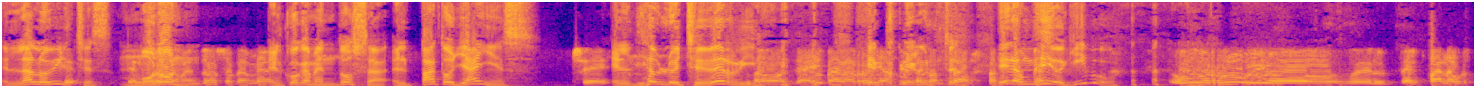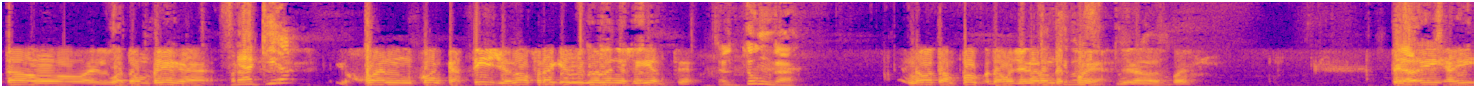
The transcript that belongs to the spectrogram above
el Lalo Vilches, El- el Morón, Coca Mendoza también. el Coca Mendoza, el Pato Yáñez, Sí. el Diablo Echeverry. No, de ahí para arriba. Era un medio equipo. Hugo Rubio, el, el Pana Hurtado, el Guatón Vega, Fraquia, Juan Juan Castillo, no, Fraque llegó el año siguiente. el Tunga. No, tampoco, tampoco llegaron ¿Qué después, tú, llegaron no? después. Pero ahí, ahí,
